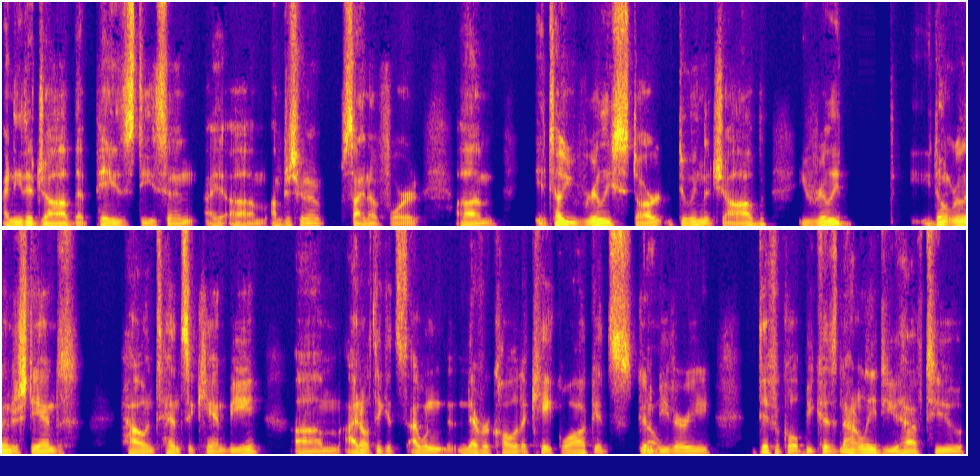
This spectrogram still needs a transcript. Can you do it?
I need a job that pays decent. I um, I'm just going to sign up for it." Um, until you really start doing the job, you really you don't really understand how intense it can be. Um, I don't think it's I wouldn't never call it a cakewalk. It's going to No. be very difficult because not only do you have to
